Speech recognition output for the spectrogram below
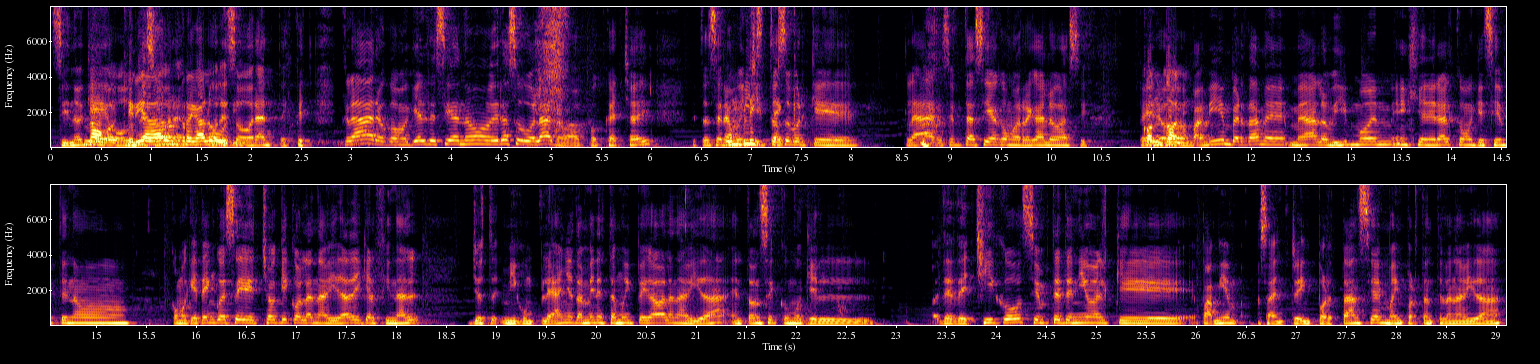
sino que No, pues quería dar un regalo o útil. desodorantes. ¿cach- Claro, como que él decía, no, era su volano, pues, ¿cachai? Entonces era Un muy blistec. chistoso porque, claro, siempre hacía como regalos así. Pero para mí, en verdad, me, me da lo mismo en, en general, como que siempre no. Como que tengo ese choque con la Navidad de que al final. Yo estoy- mi cumpleaños también está muy pegado a la Navidad, entonces como que el. Desde chico siempre he tenido el que. Para mí, o sea, entre importancia es más importante la Navidad.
